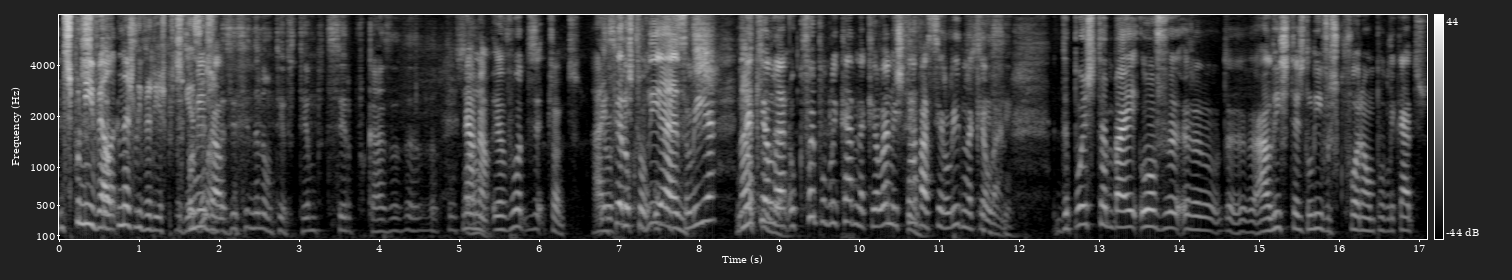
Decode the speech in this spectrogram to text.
Disponível História... nas livrarias portuguesas. Disponível. Mas isso ainda não teve tempo de ser por causa da, da Não, não, eu vou dizer, pronto. Ah, isso era o que, lia o que lia naquele ano, o que foi publicado naquele ano e estava a ser lido naquele sim, ano. Sim. Depois também houve, uh, de, há listas de livros que foram publicados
